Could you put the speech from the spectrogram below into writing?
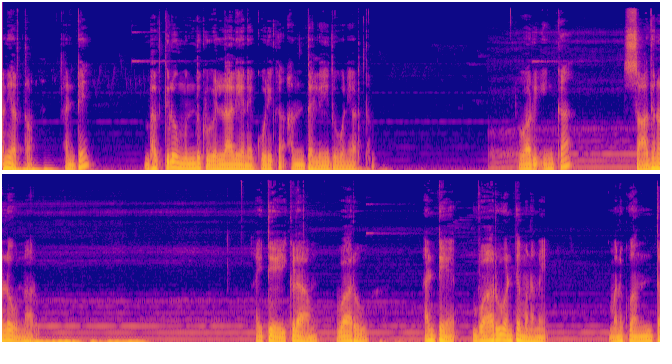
అని అర్థం. అంటే భక్తిలో ముందుకు వెళ్ళాలి అనే కోరిక అంత లేదు అని అర్థం. వారు ఇంకా సాధనలో ఉన్నారు. అయితే ఇక్కడ వారు అంటే వారు అంటే మనమే. మనకు అంత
